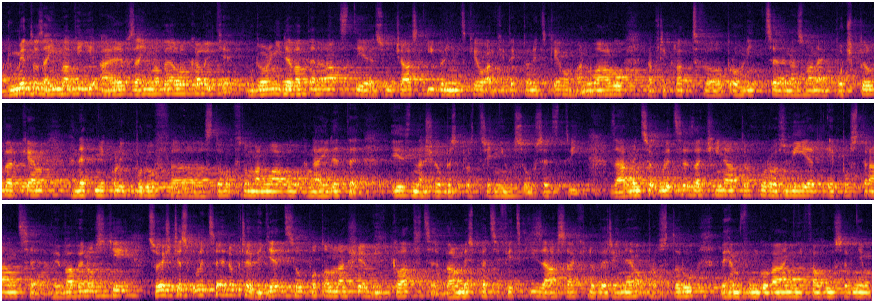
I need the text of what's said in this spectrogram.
Dům je to zajímavý a je v zajímavé lokalitě. Údolní 19 je součástí brněnského architektonického manuálu, například v prohlídce nazvané Počpilberkem. Hned několik budov z toho, v tom manuálu najdete i z našeho bezprostředního sousedství. Zároveň se ulice začíná trochu rozvíjet i po stránce vybavenosti. Co ještě z ulice je dobře vidět, jsou potom naše výkladce, velmi specifický zásah do veřejného prostoru. Během fungování FAVu se v něm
